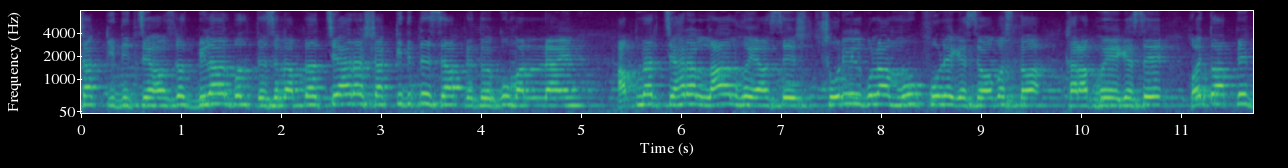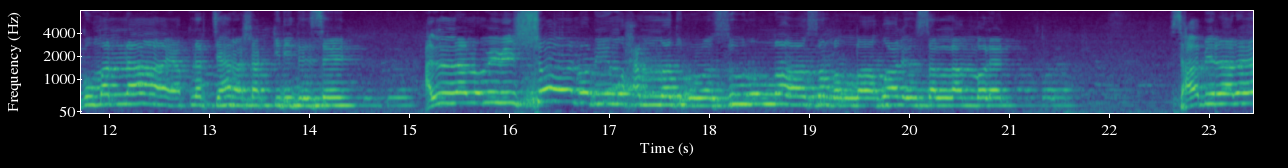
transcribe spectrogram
সাক্ষী দিচ্ছে। হজরত বিলাল বলতেছেন, আপনার চেহারা সাক্ষী দিতেছে, আপনি তো ঘুমান নাই। আপনার চেহারা লাল হয়ে আছে, শরীরগুলা মুখ ফুলে গেছে, অবস্থা খারাপ হয়ে গেছে। হয়তো আপনি ঘুমান নাই, আপনার চেহারা সাক্ষী দিতেছে। আল্লাহ নবী, বিশ্ব নবী মুহাম্মদ রসুল্লাহ সাল্লাম বলেন সাবিরা রে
